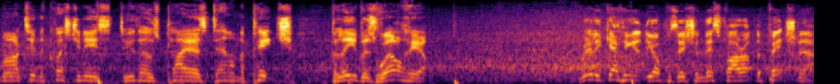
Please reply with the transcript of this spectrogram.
Martin. The question is, do those players down on the pitch believe as well here? Really getting at the opposition this far up the pitch now.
